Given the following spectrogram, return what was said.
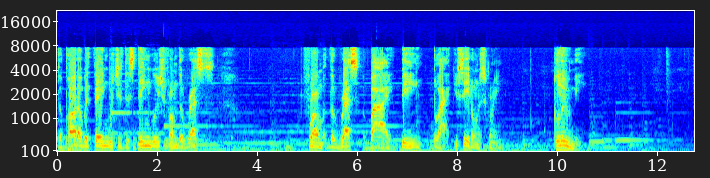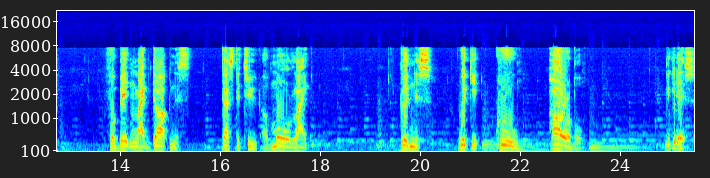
The part of a thing which is distinguished from the rest from the rest by being black. You see it on the screen. Gloomy. Forbidden like darkness, destitute of moral light, goodness, wicked, cruel, horrible. Look at this.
